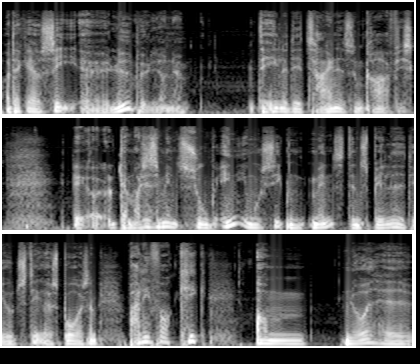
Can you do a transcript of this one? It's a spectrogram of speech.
og der kan jeg jo se øh, lydbølgerne. Det hele det er tegnet sådan grafisk. Øh, og der måtte jeg simpelthen zoome ind i musikken, mens den spillede. Det er jo et stereospor. Så bare lige for at kigge, om noget havde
